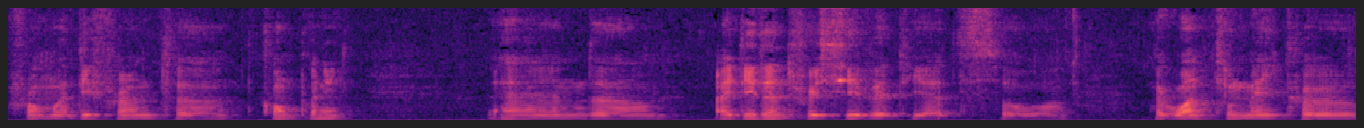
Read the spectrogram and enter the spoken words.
from a different uh, company, and um, I didn't receive it yet, so uh, I want to make a,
